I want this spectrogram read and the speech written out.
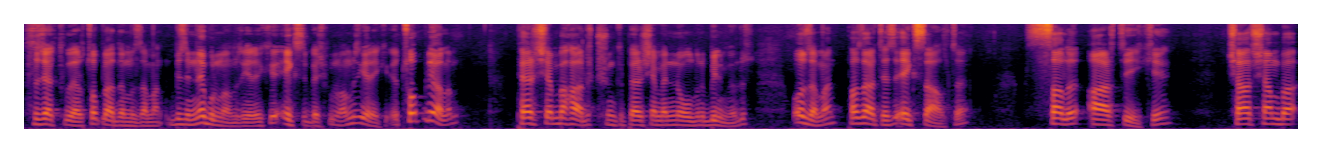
sıcaklıkları topladığımız zaman bizim ne bulmamız gerekiyor? Eksi 5 bulmamız gerekiyor. E, toplayalım. Perşembe hariç çünkü perşembenin ne olduğunu bilmiyoruz. O zaman pazartesi eksi 6, salı artı 2, çarşamba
